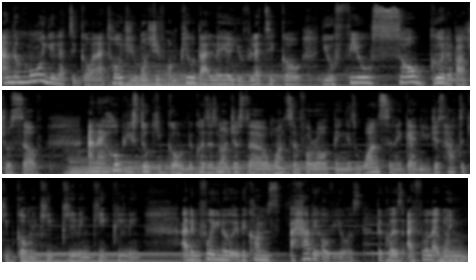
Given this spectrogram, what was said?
And the more you let it go and i told you once you've unpeeled that layer you've let it go you'll feel so good about yourself. And i hope you still keep going because it's not just a once and for all thing it's once and again. You just have to keep going keep peeling keep peeling. And then before you know it becomes a habit of yours because i feel like when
